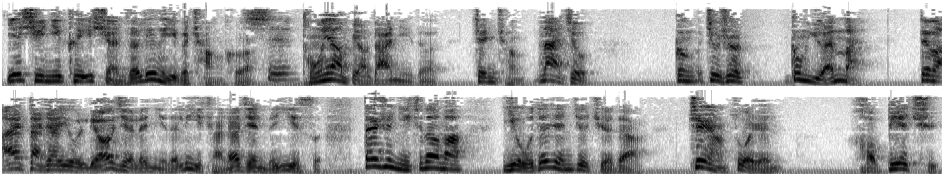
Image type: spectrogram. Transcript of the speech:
也许你可以选择另一个场合，是同样表达你的。真诚，那就更就是更圆满，对吧？哎，大家又了解了你的立场，了解你的意思。但是你知道吗？有的人就觉得这样做人好憋屈。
